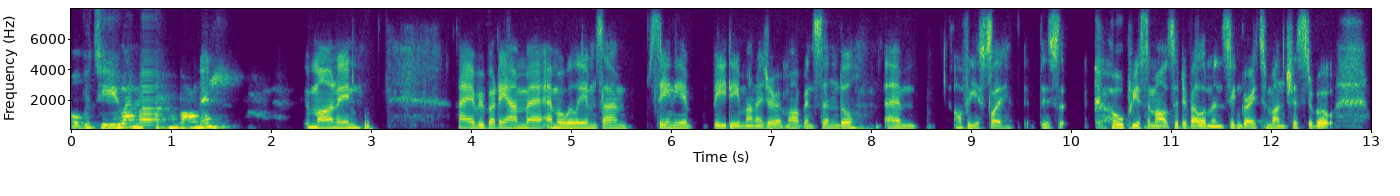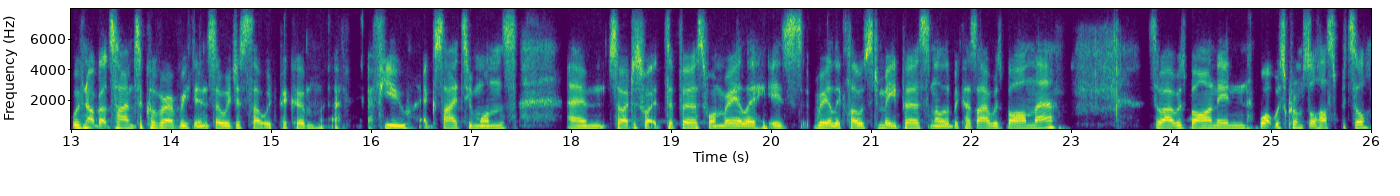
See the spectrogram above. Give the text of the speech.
Over to you, Emma. Good morning. Good morning. Hi, everybody. I'm uh, Emma Williams. I'm Senior BD Manager at Morgan Sindall. Um, obviously, there's copious amounts of developments in Greater Manchester, but we've not got time to cover everything. So we just thought we'd pick um, a, a few exciting ones. Um, so I just wanted the first one really is really close to me personally because I was born there. So I was born in what was Crumpsall Hospital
